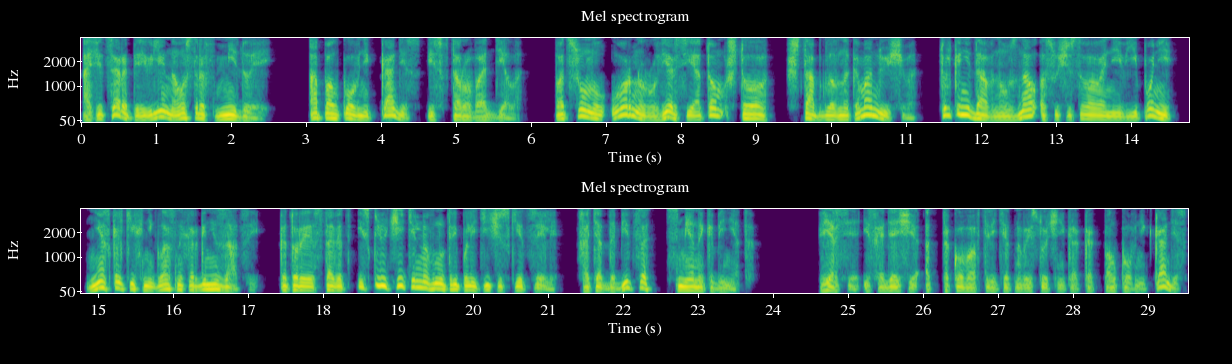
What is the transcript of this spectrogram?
офицера перевели на остров Мидуэй а полковник Кадис из второго отдела подсунул Уорнеру версии о том, что штаб главнокомандующего только недавно узнал о существовании в Японии нескольких негласных организаций, которые ставят исключительно внутриполитические цели, хотят добиться смены кабинета. Версия, исходящая от такого авторитетного источника, как полковник Кадис,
